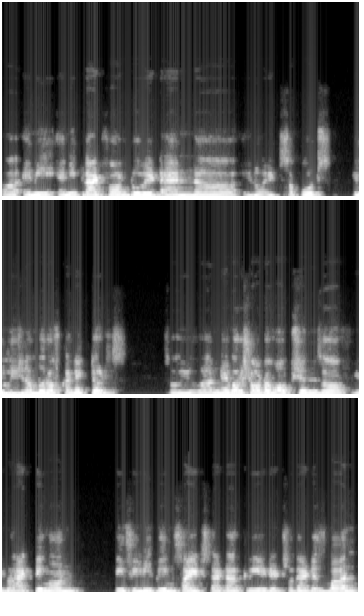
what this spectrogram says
uh, any any platform to it and uh, you know it supports huge number of connectors so you are never short of options of you know acting on the cdp insights that are created. So that is one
